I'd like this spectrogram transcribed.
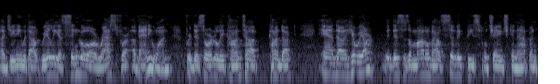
uh, Jeannie without really a single arrest for of anyone for disorderly conduct. conduct. And uh, here we are. This is a model of how civic, peaceful change can happen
